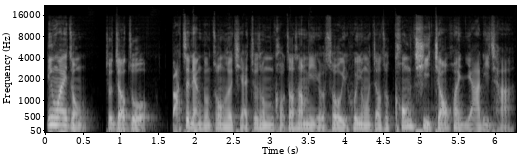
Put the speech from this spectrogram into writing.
另外一种就叫做把这两种综合起来，就是我们口罩上面有时候也会用的叫做空气交换压力差。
